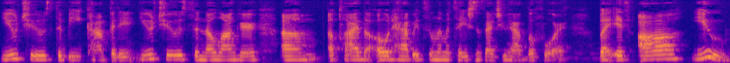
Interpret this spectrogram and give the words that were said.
You choose to be confident. You choose to no longer um, apply the old habits and limitations that you have before. But it's all you.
